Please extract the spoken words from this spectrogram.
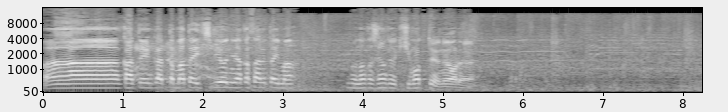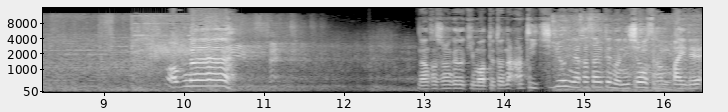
あー勝てんかった。また1秒に泣かされた今。今なんか知らんけど決まったよねあれ。危ねえ。なんか知らんけど決まってた。なあと1秒に泣かされてんの。2勝3敗で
